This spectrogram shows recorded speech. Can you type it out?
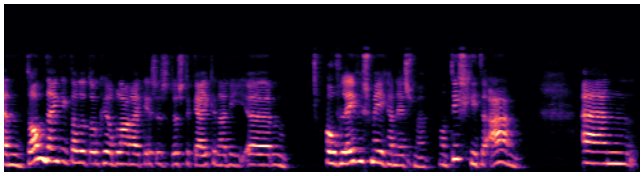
En dan denk ik dat het ook heel belangrijk is, is dus te kijken naar die um, overlevingsmechanismen. Want die schieten aan. En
